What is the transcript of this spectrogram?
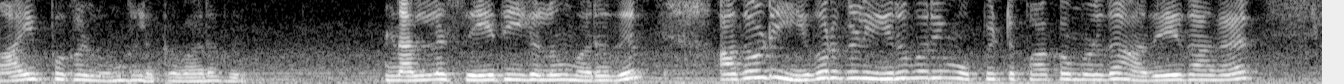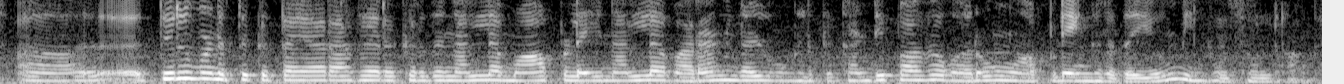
வாய்ப்புகள் உங்களுக்கு வருது. நல்ல செய்திகளும் வருது. அதோடு இவர்கள் இருவரையும் ஒப்பிட்டு பார்க்கும் பொழுது அதே தாங்க திருமணத்துக்கு தயாராக இருக்கிறது. நல்ல மாப்பிள்ளை நல்ல வரன்கள் உங்களுக்கு கண்டிப்பாக வரும் அப்படிங்கிறதையும் இங்கே சொல்கிறாங்க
